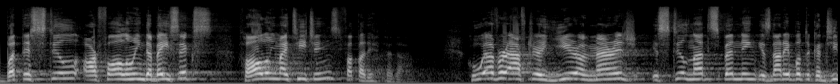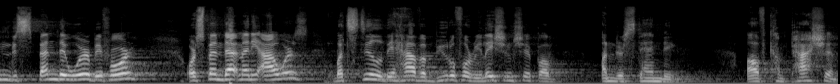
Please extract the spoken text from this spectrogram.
but they still are following the basics, following my teachings, فَقَدْ اهْتَدَى Whoever after a year of marriage is still not spending, is not able to continue to spend they were before, or spend that many hours, but still they have a beautiful relationship of understanding, of compassion,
